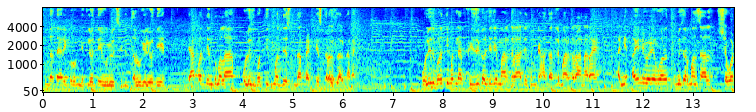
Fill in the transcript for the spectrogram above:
सुद्धा तयारी करून घेतली होती व्हिडिओ सिरीज चालू केली होती त्या पद्धतीने तुम्हाला पोलीस भरतीमध्ये सुद्धा प्रॅक्टिस करावीच लागणार आहे. पोलीस भरतीमधल्या फिजिकलचे जे मार्क राहते तुमच्या हातातले मार्क राहणार आहे. आणि ऐन वेळेवर तुम्ही जर म्हणसाल शेवट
